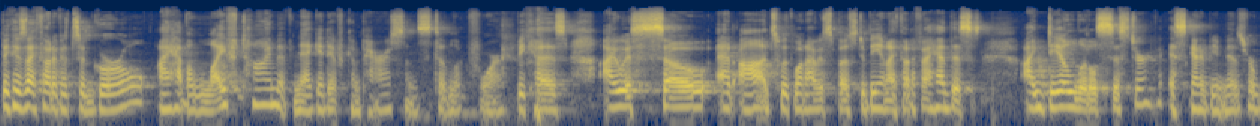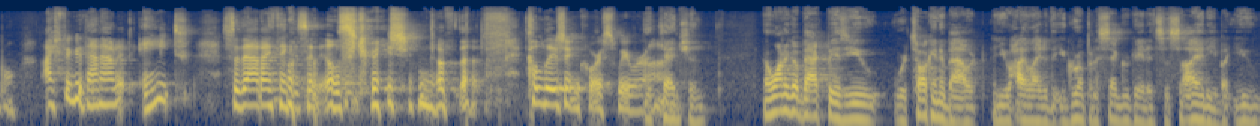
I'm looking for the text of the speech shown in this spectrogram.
Because I thought if it's a girl, I have a lifetime of negative comparisons to look for because I was so at odds with what I was supposed to be. And I thought if I had this ideal little sister, it's going to be miserable. I figured that out at eight. So that I think is an illustration of the collision course we were on. Attention. I want to go back because you were talking about, and you highlighted that you grew up in a segregated society, but you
